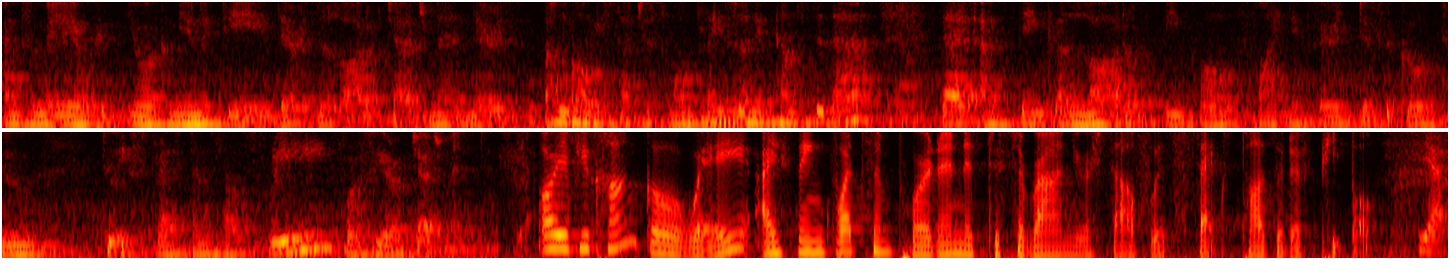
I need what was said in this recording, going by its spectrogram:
I'm familiar with your community. There is a lot of judgment. There's Hong Kong is such a small place when it comes to that that I think a lot of people find it very difficult to to express themselves freely for fear of judgment. Or if you can't go away, I think what's important is to surround yourself with sex positive people. Yeah.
